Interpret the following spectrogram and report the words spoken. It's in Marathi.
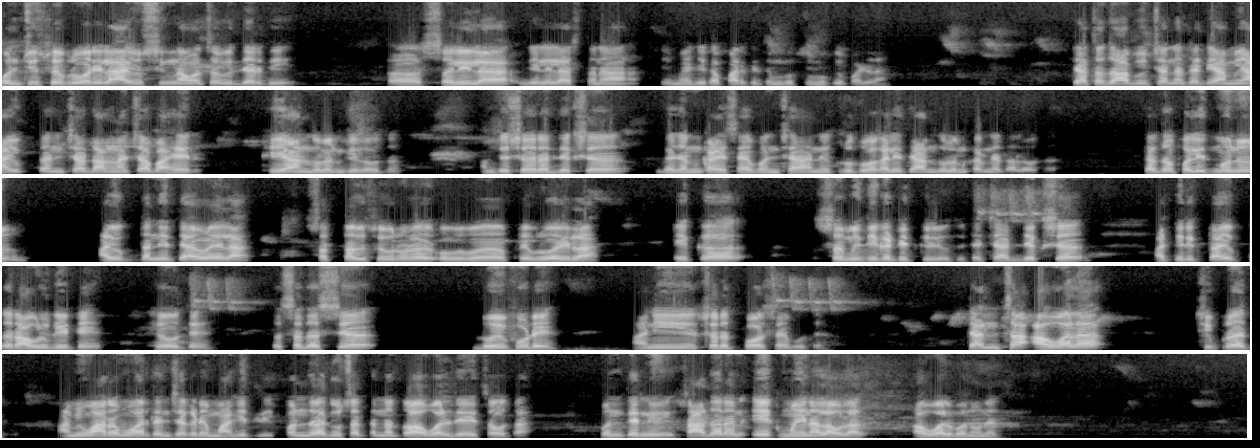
पंचवीस फेब्रुवारीला आयुष सिंग नावाचा विद्यार्थी सलीला सहलीला गेलेला असताना इमॅजिका पार्क येथे मृत्युमुखी पडला. त्याचा जाब विचारण्यासाठी आम्ही आयुक्तांच्या दालनाच्या बाहेर ठिय्या आंदोलन केलं होतं. आमचे शहर अध्यक्ष गजानन काळे साहेबांच्या नेतृत्वाखाली ते आंदोलन करण्यात आलं होतं. त्याचं फलित म्हणून आयुक्तांनी त्यावेळेला सत्तावीस फेब्रुवारी फेब्रुवारीला एक समिती गठीत केली होती. त्याचे अध्यक्ष अतिरिक्त आयुक्त राहुल गेटे हे होते. तर सदस्य डोईफोडे आणि शरद पवार साहेब होते. त्यांचा अहवालाची प्रत आम्ही वारंवार त्यांच्याकडे मागितली. पंधरा दिवसात त्यांना तो अहवाल द्यायचा होता. पण त्यांनी साधारण एक महिना लावला अहवाल बनवण्यात.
